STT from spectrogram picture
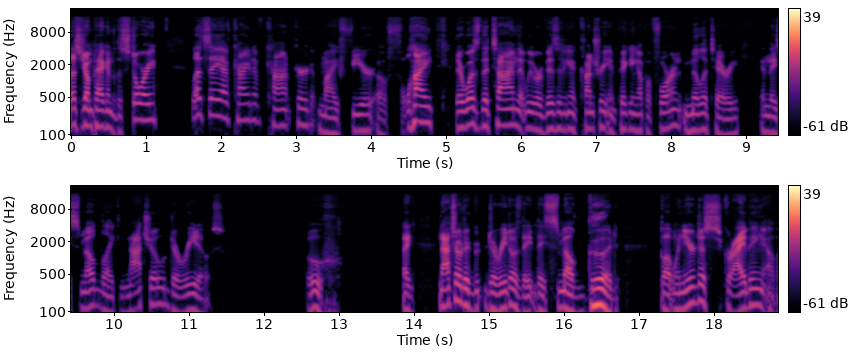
let's jump back into the story. Let's say I've kind of conquered my fear of flying. There was the time that we were visiting a country and picking up a foreign military, and they smelled like nacho Doritos. Ooh, like nacho Dor- Doritos, they they smell good, but when you're describing a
